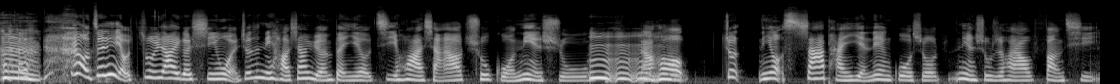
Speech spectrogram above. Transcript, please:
嗯，因为我最近有注意到一个新闻，就是你好像原本也有计划想要出国念书，嗯嗯，然后。就你有沙盘演练过，说念书之后要放弃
